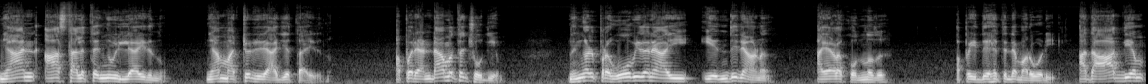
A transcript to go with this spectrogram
ഞാൻ ആ സ്ഥലത്തെങ്ങും ഇല്ലായിരുന്നു. ഞാൻ മറ്റൊരു രാജ്യത്തായിരുന്നു. അപ്പോൾ രണ്ടാമത്തെ ചോദ്യം നിങ്ങൾ പ്രകോപിതനായി എന്തിനാണ് അയാളെ കൊന്നത്? അപ്പോൾ ഇദ്ദേഹത്തിന്റെ മറുപടി അതാദ്യം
